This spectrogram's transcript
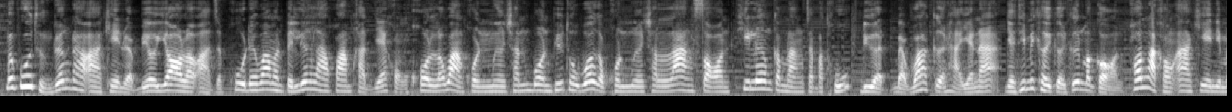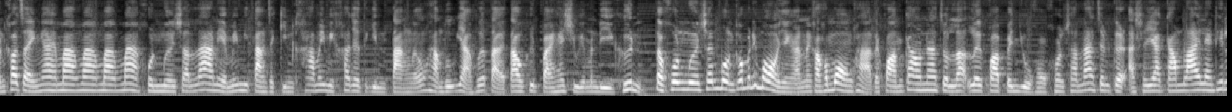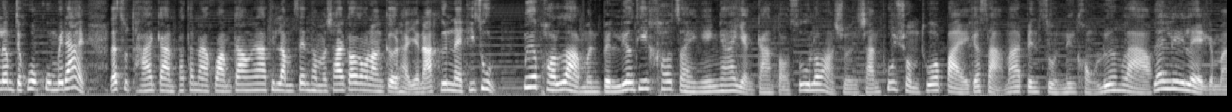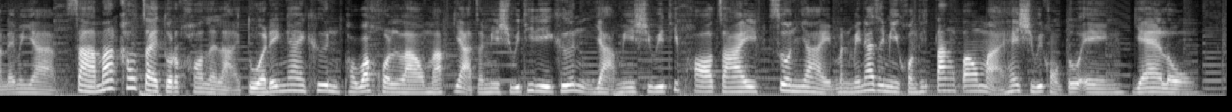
เมื่อพูดถึงเรื่องราวอาเคนแบบเบี้ยวย่อเราอาจจะพูดได้ว่ามันเป็นเรื่องราวความขัดแย้งของคน ระหว่างคนเมืองชั้นบนพิวโทเวอร์กับคนเมืองชั้นล่างซอน ที่เริ่มกำลังจะปะทุเดือดแบบว่าเกิดหายนะ อย่างที่ไม่เคยเกิดขึ้นมาก่อน เพราะหลักของอาเคนเนี่ยมันเข้าใจง่ายมากมากมากมากคนเมืองชั้นล่างเนี่ยไม่มีตังค์จะกินข้าวไม่มีข้าวจะกินตังค์แล้วต้องทำทุกอย่างเพื่อไต่เต้าขึ้นไปให้ชีวิตมันดีขึ้น แต่คนเมืองชั้นบนก็ไม่ได้มองอย่างนั้นนะครับเขามองหาแต่ความก้าวหน้าจนละเลยความเป็นอยู่ของคนชั้นล่างจนเกิดอาชญากรรมร้ายแรงที่เริ่มจะควบคุมไม่ได้ และสุดท้ายการพัฒนาความก้าวหน้าที่ล้ำเส้นธรรมชาติก็กำลังเกิดหายนะขึ้นในที่สุด เมื่อพอหลักมันเป็นเรื่องที่เข้าใจง่าย ๆ อย่างการต่อสู้ระหว่างชนชั้นผู้ชมทั่วไปก็สามารถเป็นส่วนหนึ่งของเรื่องราว และรีเลทกับมันได้ไม่ยาก สามารถเข้าใจตัวละครหลาย ๆ ตัวได้ง่ายขึ้น เพราะว่าคนเรามักอยากจะมีชีวิตที่ดีขึ้น อยากมีชีวิตที่พอใจ ส่วนใหญ่มันไม่น่าจะมีคนที่ตั้งเป้าหมายให้ชีวิตของตัวเอง แย่ลง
